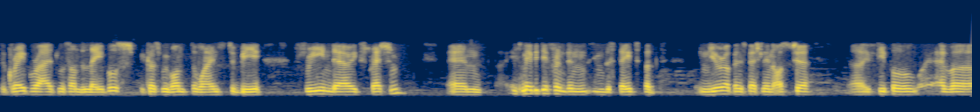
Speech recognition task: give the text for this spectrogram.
the grape varietals on the labels because we want the wines to be free in their expression. And it's maybe different in, in the States, but in Europe and especially in Austria, uh, if people have a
